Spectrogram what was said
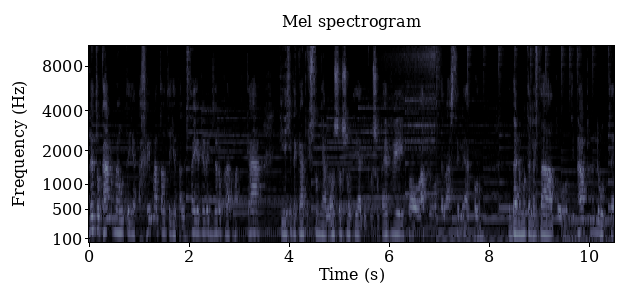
δεν το κάνουμε ούτε για τα χρήματα ούτε για τα λεφτά γιατί δεν ξέρω πραγματικά τι έχετε κάποιοι στο μυαλό σας ότι αντιπροσωπεύει το appleworldlast.com δεν παίρνουμε ούτε λεφτά από την Apple, ούτε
